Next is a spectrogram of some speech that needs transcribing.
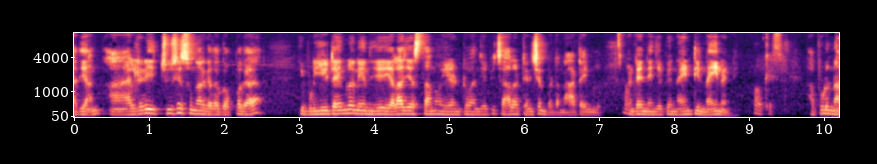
అది ఆల్రెడీ చూసేస్తున్నారు కదా గొప్పగా. ఇప్పుడు ఈ టైంలో నేను ఎలా చేస్తానో ఏంటో అని చెప్పి చాలా టెన్షన్ పడ్డాను ఆ టైంలో. అంటే నేను చెప్పి నైంటీ నైన్ అండి. ఓకే అప్పుడు నా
